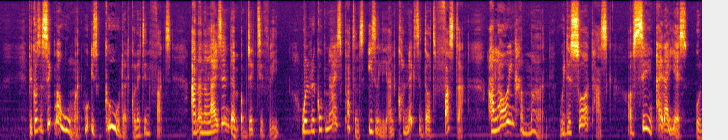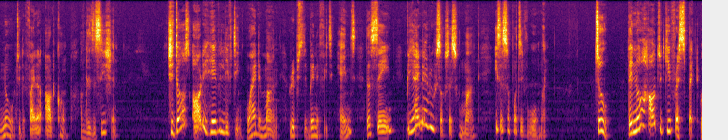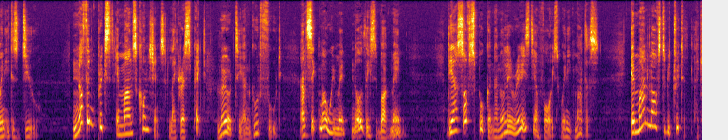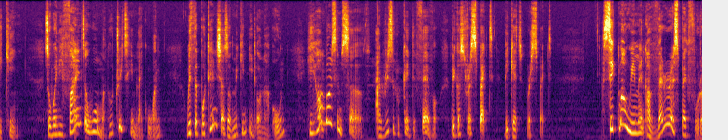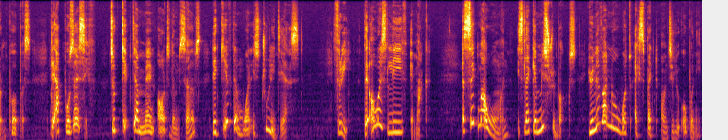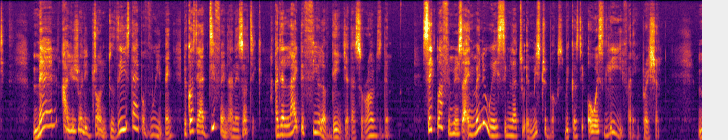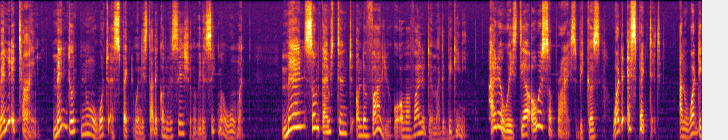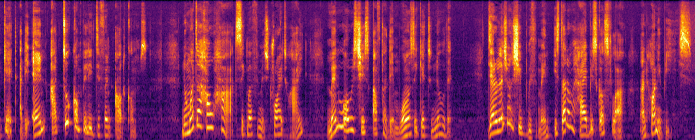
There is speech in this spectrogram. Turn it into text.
because a Sigma woman who is good at collecting facts and analyzing them objectively will recognize patterns easily and connect the dots faster, allowing her man with the sole task of saying either yes or no to the final outcome of the decision. She does all the heavy lifting while the man reaps the benefit. Hence, the saying, behind every successful man is a supportive woman. 2. They know how to give respect when it is due. Nothing pricks a man's conscience like respect, loyalty, and good food. And Sigma women know this about men. They are soft-spoken and only raise their voice when it matters. A man loves to be treated like a king. So when he finds a woman who treats him like one, with the potentials of making it on her own, he humbles himself and reciprocates the favor because respect begets respect. Sigma women are very respectful on purpose. They are possessive to keep their men all to themselves, they give them what is truly theirs. 3. They always leave a mark. A Sigma woman is like a mystery box. You never know what to expect until you open it. Men are usually drawn to these type of women because they are different and exotic and they like the feel of danger that surrounds them. Sigma females are in many ways similar to a mystery box because they always leave an impression. Many a time, Men don't know what to expect when they start a conversation with a Sigma woman. Men sometimes tend to undervalue or overvalue them at the beginning. Either ways, they are always surprised because what they expected and what they get at the end are two completely different outcomes. No matter how hard Sigma females try to hide, men will always chase after them once they get to know them. Their relationship with men is that of hibiscus flower and honeybees.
